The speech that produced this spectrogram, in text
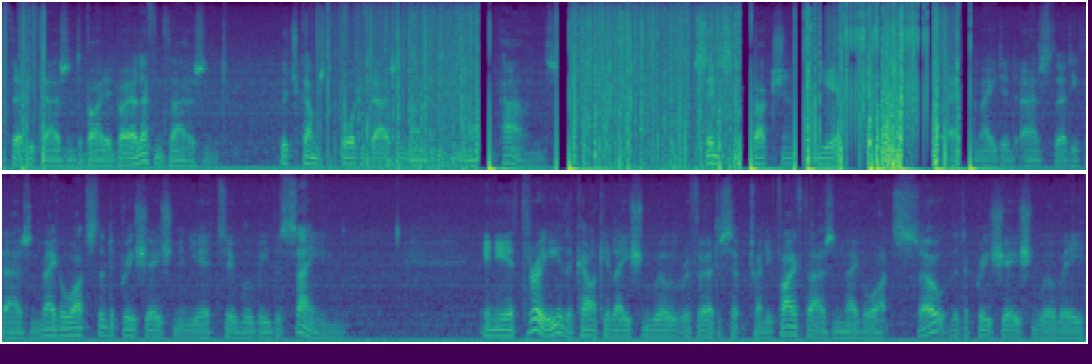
30,000 divided by 11,000 which comes to 40,909 pounds since the production in year 2 is estimated as 30,000 megawatts, the depreciation in year 2 will be the same. In year 3, the calculation will refer to 25,000 megawatts, so the depreciation will be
